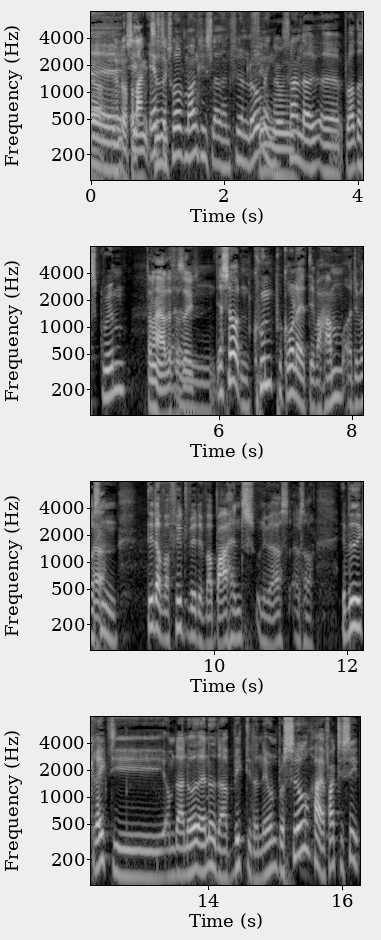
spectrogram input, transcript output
Ja, øh, det var så lang tid, Efter ikke? 12 Monkeys lavede han Fear and Loathing, så har han lavet øh, Brothers Grimm. Den har jeg aldrig set. Øhm, jeg så den kun på grund af, at det var ham, og det var Ja. sådan, det der var fedt ved det, var bare hans univers. Altså, jeg ved ikke rigtig, om der er noget andet, der er vigtigt at nævne. Brazil har jeg faktisk set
